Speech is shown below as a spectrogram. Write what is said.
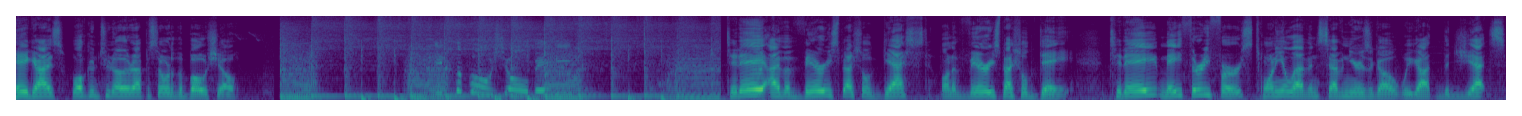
Hey guys, welcome to another episode of The Bo Show. It's The Bo Show, baby. Today, I have a very special guest on a very special day. Today, May 31st, 2011, seven years ago, we got the Jets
